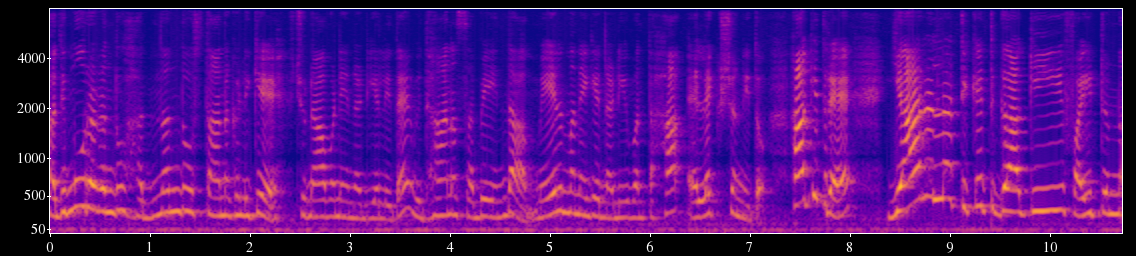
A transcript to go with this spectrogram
ಹದಿಮೂರರಂದು ಹನ್ನೊಂದು ಸ್ಥಾನಗಳಿಗೆ ಚುನಾವಣೆ ನಡೆಯಲಿದೆ. ವಿಧಾನಸಭೆಯಿಂದ ಮೇಲ್ಮನೆಗೆ ನಡೆಯುವಂತಹ ಎಲೆಕ್ಷನ್ ಇದು. ಹಾಗಿದ್ರೆ ಯಾರೆಲ್ಲ ಟಿಕೆಟ್ಗಾಗಿ ಫೈಟ್ ಅನ್ನ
